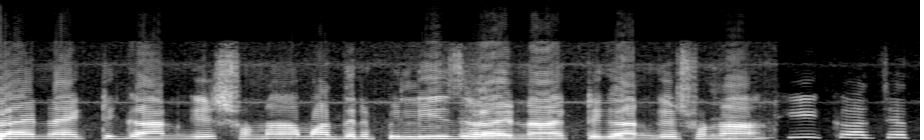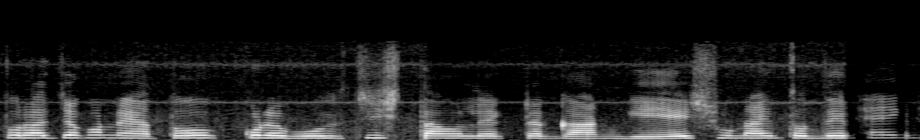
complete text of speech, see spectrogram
রায়না একটি গান গেয়ে শোনা, আমাদের প্লিজ রায়না একটি গান গে শোনা। ঠিক আছে, তোরা যখন এত করে বলছিস তাহলে একটা গান গেয়ে শোনাই তোদের। এই-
